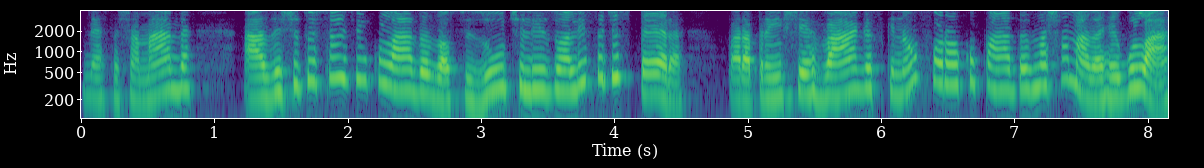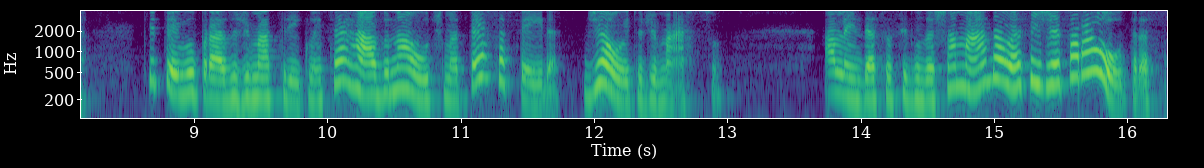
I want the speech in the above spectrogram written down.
Nesta chamada, as instituições vinculadas ao SISU utilizam a lista de espera para preencher vagas que não foram ocupadas na chamada regular, que teve o prazo de matrícula encerrado na última terça-feira, dia 8 de março. Além dessa segunda chamada, a UFG fará outras.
